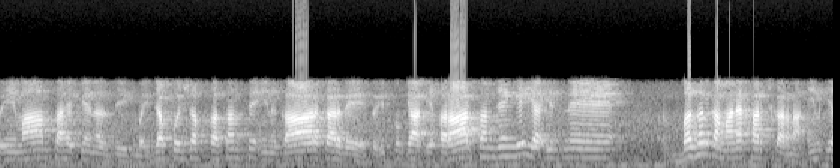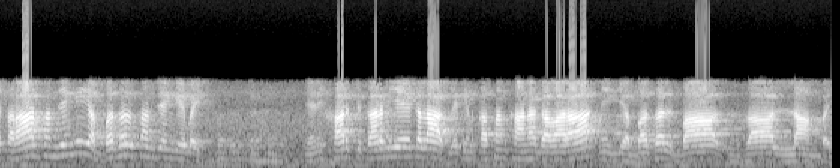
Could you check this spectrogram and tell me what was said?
تو امام صاحب کے نزدیک بھائی، جب کوئی شخص قسم سے انکار کر دے، تو اس کو کیا اقرار سمجھیں گے یا اس نے بزل کا معنی خرچ کرنا؟ ان اقرار سمجھیں گے یا بزل سمجھیں گے بھائی؟ یعنی خرچ کر لیے ایک لاکھ، لیکن قسم کھانا گوارا نہیں کیا بزل با لام بھائی۔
